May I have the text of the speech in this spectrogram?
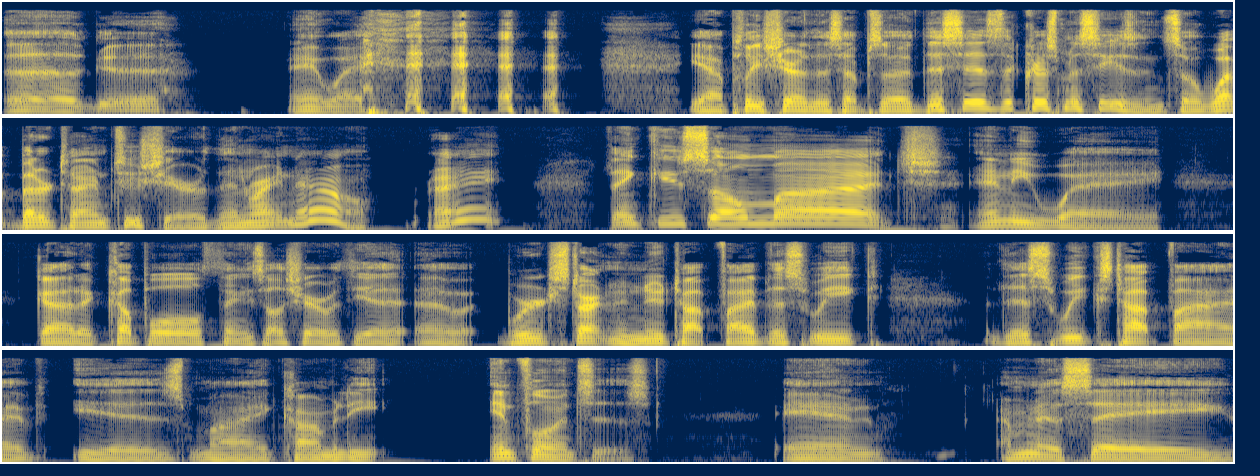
Ugh. Anyway, yeah, please share this episode. This is the Christmas season, so what better time to share than right now, right? Thank you so much. Anyway, got a couple things I'll share with you. Uh, we're starting a new top five this week. This week's top five is my comedy influences. And I'm going to say,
